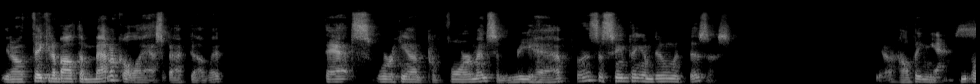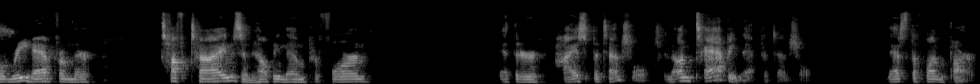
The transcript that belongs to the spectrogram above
you know, thinking about the medical aspect of it, that's working on performance and rehab. Well, that's the same thing I'm doing with business. You know, helping yes. people rehab from their tough times and helping them perform at their highest potential and untapping that potential. That's the fun part.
